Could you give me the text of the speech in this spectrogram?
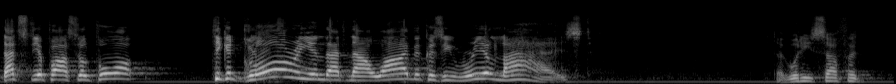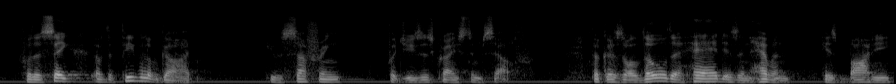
That's the Apostle Paul. He could glory in that now. Why? Because he realized that what he suffered for the sake of the people of God, he was suffering for Jesus Christ himself. Because although the head is in heaven, his body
